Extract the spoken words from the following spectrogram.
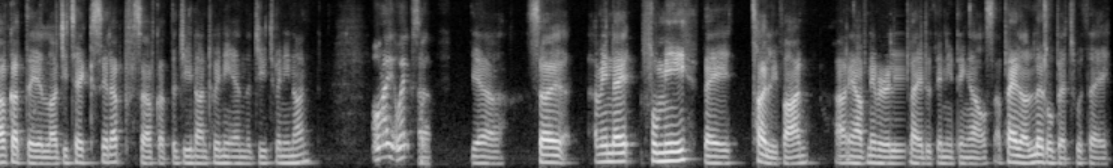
I've got the Logitech setup, so I've got the G920 and the G29. All right, oh, excellent. Uh, yeah. So I mean, they for me they totally fine. You know, I've never really played with anything else. I played a little bit with a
